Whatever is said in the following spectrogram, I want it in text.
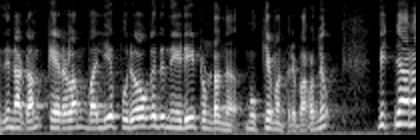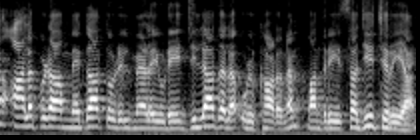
ഇതിനകം കേരളം വലിയ പുരോഗതി നേടിയിട്ടുണ്ടെന്ന് മുഖ്യമന്ത്രി പറഞ്ഞു. വിജ്ഞാന ആലപ്പുഴ മെഗാ തൊഴിൽ മേളയുടെ ജില്ലാതല ഉദ്ഘാടനം മന്ത്രി സജി ചെറിയാൻ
